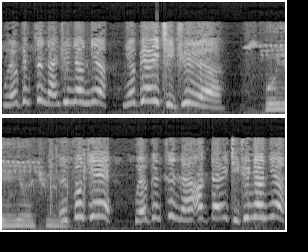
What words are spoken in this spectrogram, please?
我要跟正南去尿尿，你要不要一起去啊？我也要去。哎，风姐，我要跟正南、阿呆一起去尿尿，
